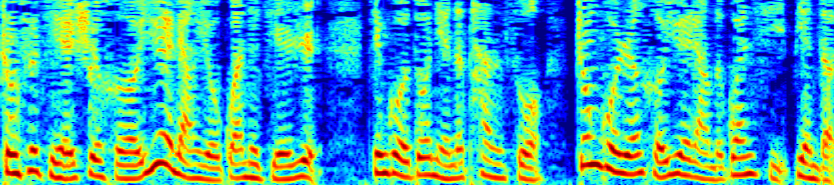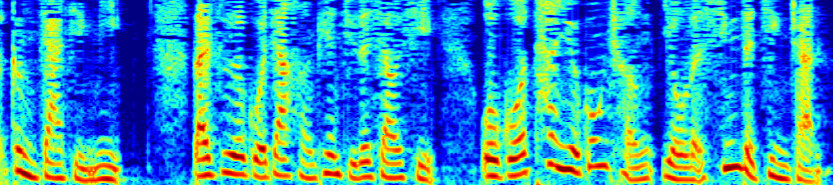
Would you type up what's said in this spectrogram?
中秋节是和月亮有关的节日。经过多年的探索，中国人和月亮的关系变得更加紧密。来自国家航天局的消息，我国探月工程有了新的进展。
